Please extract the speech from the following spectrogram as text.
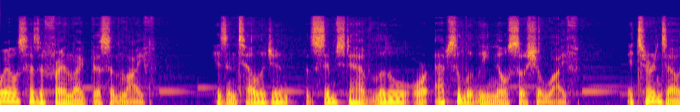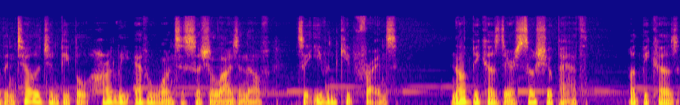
Who else has a friend like this in life? He's intelligent but seems to have little or absolutely no social life. It turns out intelligent people hardly ever want to socialize enough to even keep friends. Not because they're sociopaths, but because,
